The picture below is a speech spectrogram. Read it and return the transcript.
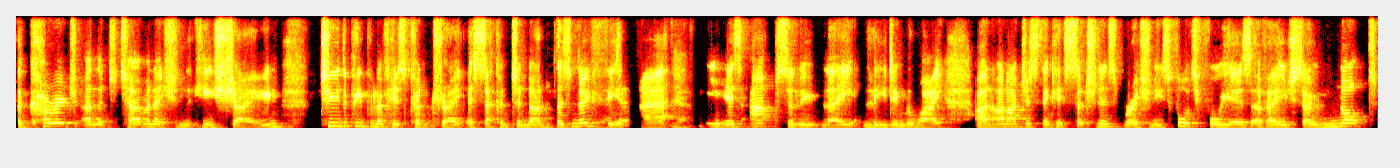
the courage and the determination that he's shown to the people of his country is second to none. There's no fear there. Yeah. He is absolutely leading the way, and and I just think it's such an inspiration. He's 44 years of age, so not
